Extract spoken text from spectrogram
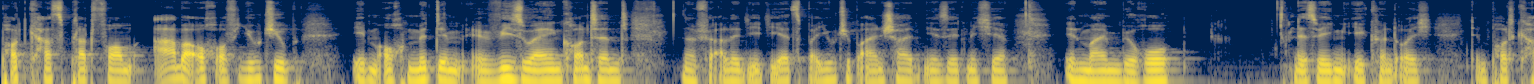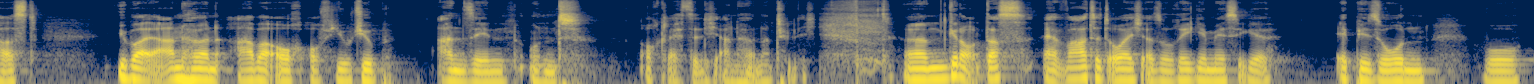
Podcast-Plattformen, aber auch auf YouTube, eben auch mit dem visuellen Content. Ne, für alle, die, die jetzt bei YouTube einschalten, ihr seht mich hier in meinem Büro. Deswegen, ihr könnt euch den Podcast überall anhören, aber auch auf YouTube ansehen und auch gleichzeitig anhören natürlich. Ähm, genau, das erwartet euch, also regelmäßige Episoden, wo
